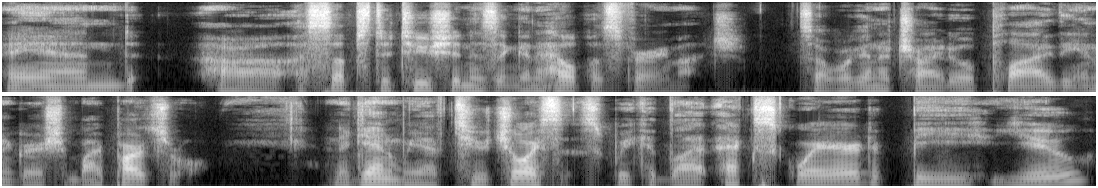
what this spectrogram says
and uh, a substitution isn't going to help us very much. So we're going to try to apply the integration by parts rule. And again, we have two choices. We could let x squared be u,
